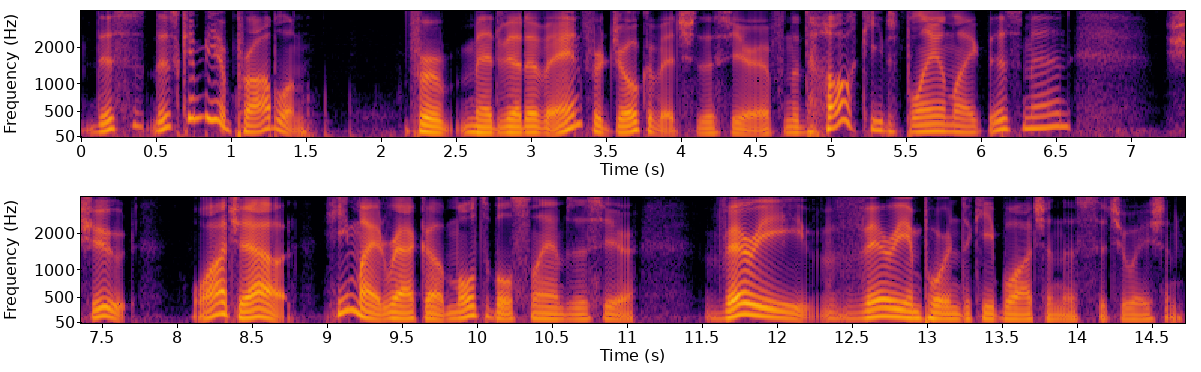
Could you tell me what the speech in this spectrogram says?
this this can be a problem for Medvedev and for Djokovic this year. If Nadal keeps playing like this, man, shoot, watch out. he might rack up multiple slams this year. Very, very important to keep watching this situation.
